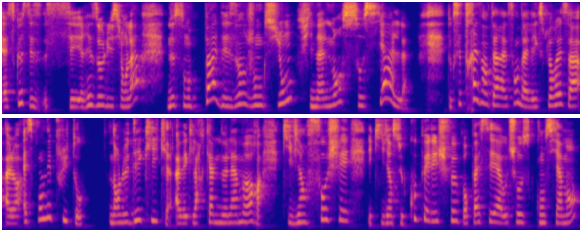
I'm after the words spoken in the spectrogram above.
est-ce que ces, ces résolutions-là ne sont pas des injonctions finalement sociales? Donc c'est très intéressant d'aller explorer ça. Alors est-ce qu'on est plutôt dans le déclic avec l'arcane de la mort qui vient faucher et qui vient se couper les cheveux pour passer à autre chose consciemment?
